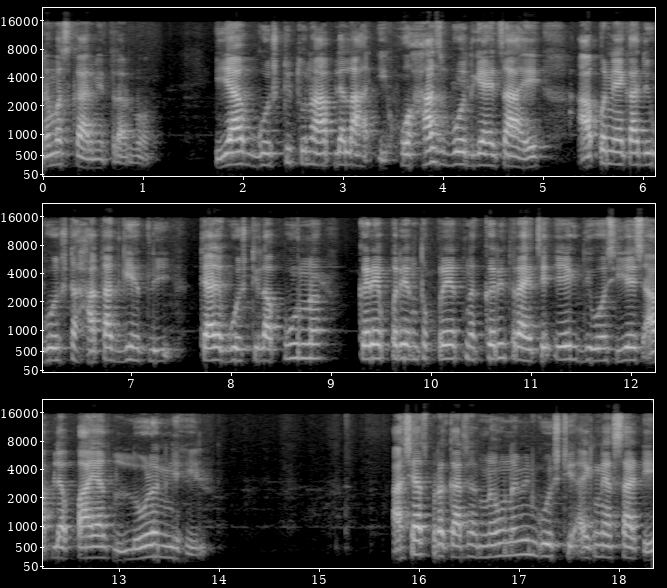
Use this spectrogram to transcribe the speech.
नमस्कार मित्रांनो. या गोष्टीतून आपल्याला हो- हाच बोध घ्यायचा आहे. आपण एखादी गोष्ट हातात घेतली त्या गोष्टीला पूर्ण करेपर्यंत प्रयत्न करीत राहायचे. एक दिवस यश आपल्या पायात लोळण घेईल. अशाच प्रकारच्या नवनवीन गोष्टी ऐकण्यासाठी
